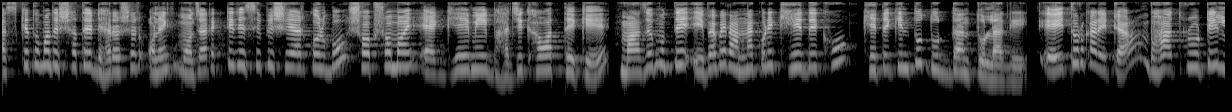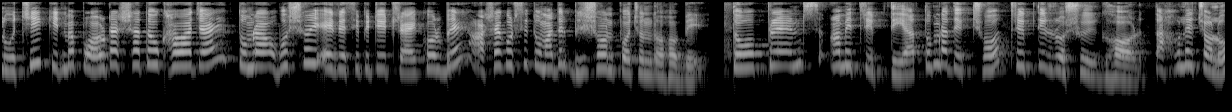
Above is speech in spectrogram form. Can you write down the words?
আজকে তোমাদের সাথে ঢেঁড়সের অনেক মজার একটি রেসিপি শেয়ার করব। সব সময় একঘেয়েমি ভাজি খাওয়ার থেকে মাঝে মধ্যে এভাবে রান্না করে খেয়ে দেখো, খেতে কিন্তু দুর্দান্ত লাগে। এই তরকারিটা ভাত, রুটি, লুচি কিংবা পরোটার সাথেও খাওয়া যায়। তোমরা অবশ্যই এই রেসিপিটি ট্রাই করবে। আশা করছি তোমাদের ভীষণ পছন্দ হবে। তো ফ্রেন্ডস আমি তৃপ্তি। আর তোমরা দেখছ তৃপ্তির রসুই ঘর। তাহলে চলো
